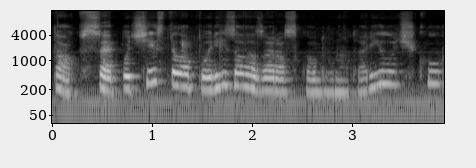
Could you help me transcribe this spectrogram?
Так, все почистила, порізала, зараз складу на тарілочку.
